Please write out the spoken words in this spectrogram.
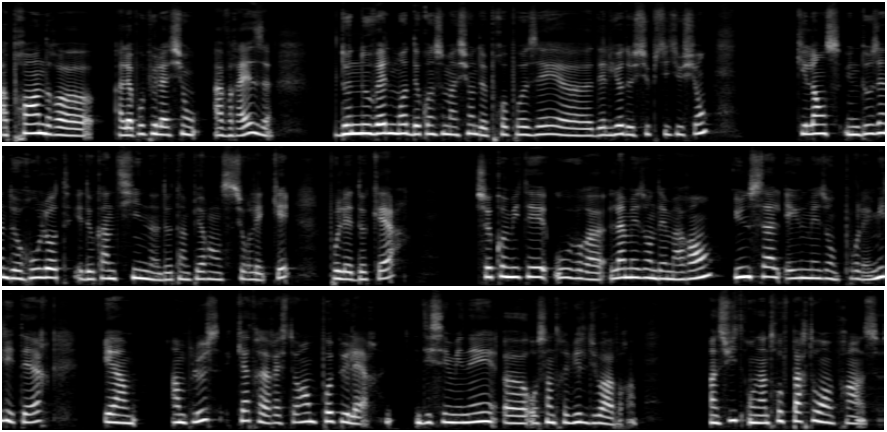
à prendre à la population havraise de nouvelles modes de consommation, de proposer des lieux de substitution qui lance une douzaine de roulottes et de cantines de tempérance sur les quais pour les dockers ce comité ouvre la maison des marins, une salle et une maison pour les militaires et en, plus quatre restaurants populaires disséminés euh, au centre-ville du Havre. Ensuite, on en trouve partout en France,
